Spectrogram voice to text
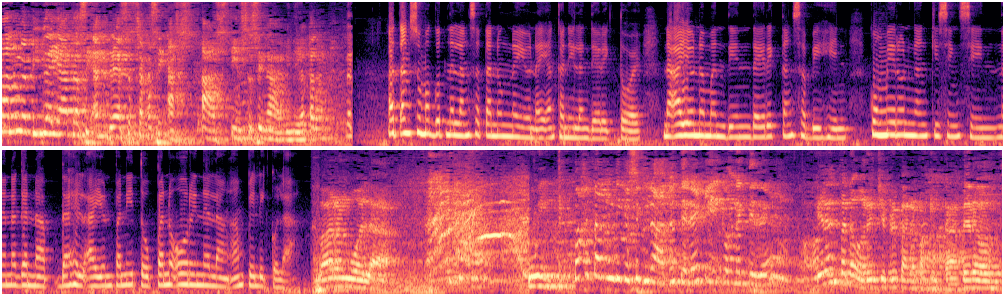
parang nabigla yata si Andres at saka si As- Astin sa sinabi nila. Parang, At ang sumagot na lang sa tanong na yun ay ang kanilang direktor na ayaw naman din direktang sabihin kung meron ngang kissing scene na naganap dahil ayon pa nito panoorin na lang ang pelikula. Parang wala. Wink. bakit parang hindi ka sigurado? Direk, eh, ikaw nag-direct. Kailan panoorin, syempre para makita. Pero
